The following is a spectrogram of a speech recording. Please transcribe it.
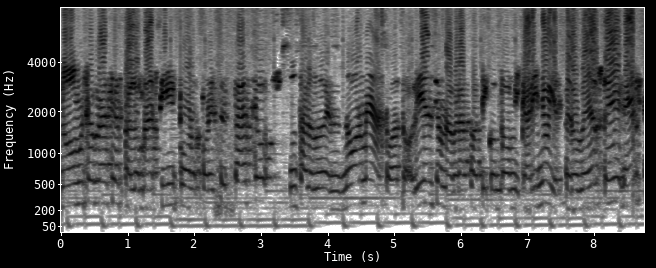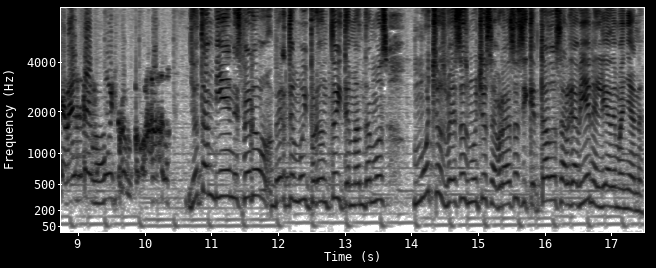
No, muchas gracias Paloma a ti por, por este espacio un saludo enorme a toda tu audiencia, un abrazo a ti con todo mi cariño y espero verte, verte, verte muy pronto. Yo también espero verte muy pronto y te mandamos muchos besos, muchos abrazos y que todo salga bien el día de mañana.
